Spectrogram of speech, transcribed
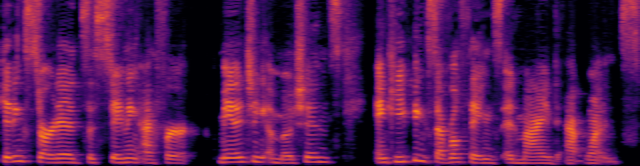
getting started, sustaining effort, managing emotions, and keeping several things in mind at once.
